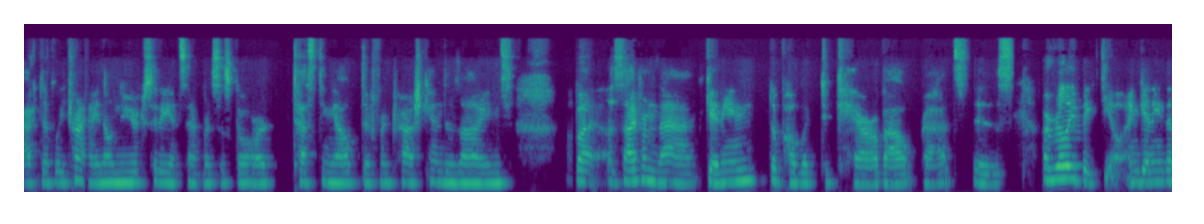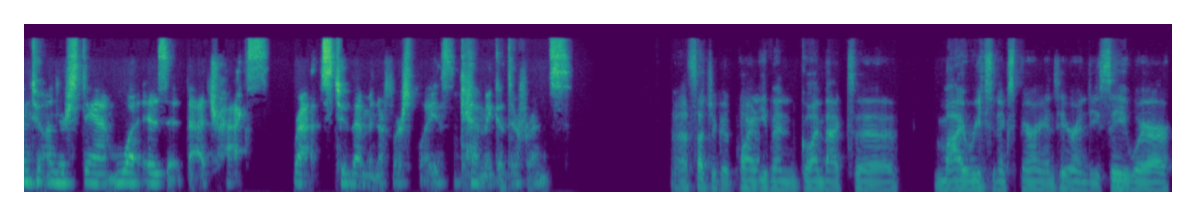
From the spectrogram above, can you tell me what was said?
actively trying. I know New York City and San Francisco are testing out different trash can designs. But aside from that, getting the public to care about rats is a really big deal and getting them to understand what is it that attracts rats to them in the first place can make a difference. That's such a good point. Even going back to my recent experience here in DC, where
